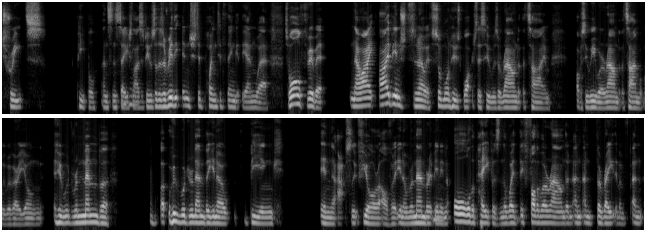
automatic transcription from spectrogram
treats people and sensationalizes people. So there's a really interested, pointed thing at the end where so all through it. Now, I I'd be interested to know if someone who's watched this who was around at the time, obviously we were around at the time, but we were very young, who would remember, uh, who would remember, you know, being in the absolute furor of it. You know, remember it being in all the papers and the way that they follow her around and, and, and berate them and, and,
